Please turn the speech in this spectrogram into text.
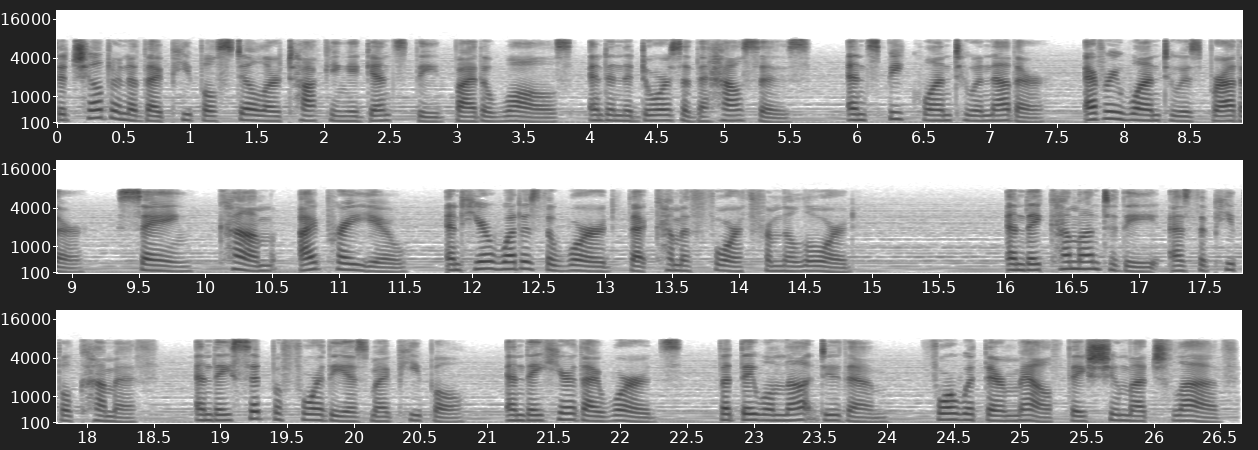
the children of thy people still are talking against thee by the walls and in the doors of the houses, and speak one to another, every one to his brother, saying, Come, I pray you, and hear what is the word that cometh forth from the Lord. And they come unto thee as the people cometh, and they sit before thee as my people, and they hear thy words, but they will not do them, for with their mouth they shew much love,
